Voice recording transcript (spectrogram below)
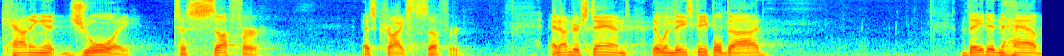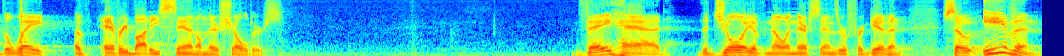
counting it joy to suffer as Christ suffered. And understand that when these people died, they didn't have the weight of everybody's sin on their shoulders. They had the joy of knowing their sins were forgiven. So even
